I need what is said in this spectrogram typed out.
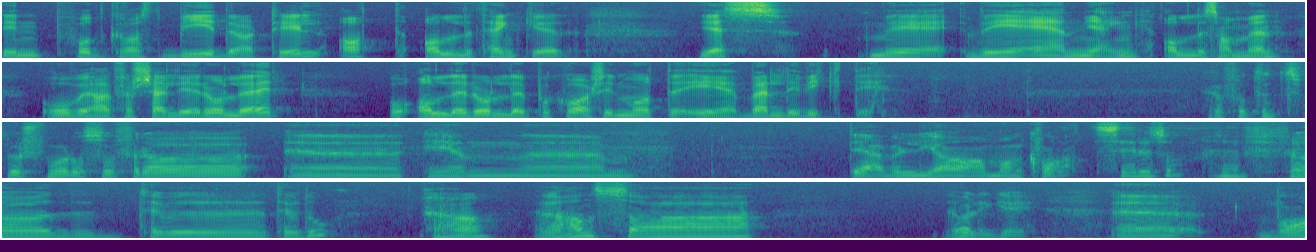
din podkast bidrar til at alle tenker Yes, vi, vi er en gjeng, alle sammen, og vi har forskjellige roller. Og alle roller på hver sin måte er veldig viktig. Jeg har fått et spørsmål også fra eh, en eh, Det er vel Ja Aman Kwat, ser det ut som, fra TV, TV 2. Ja. Eh, han sa Det var litt gøy. Eh, hva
